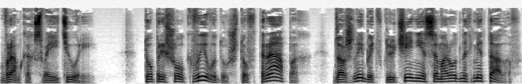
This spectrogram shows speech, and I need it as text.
в рамках своей теории, то пришел к выводу, что в трапах должны быть включения самородных металлов,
